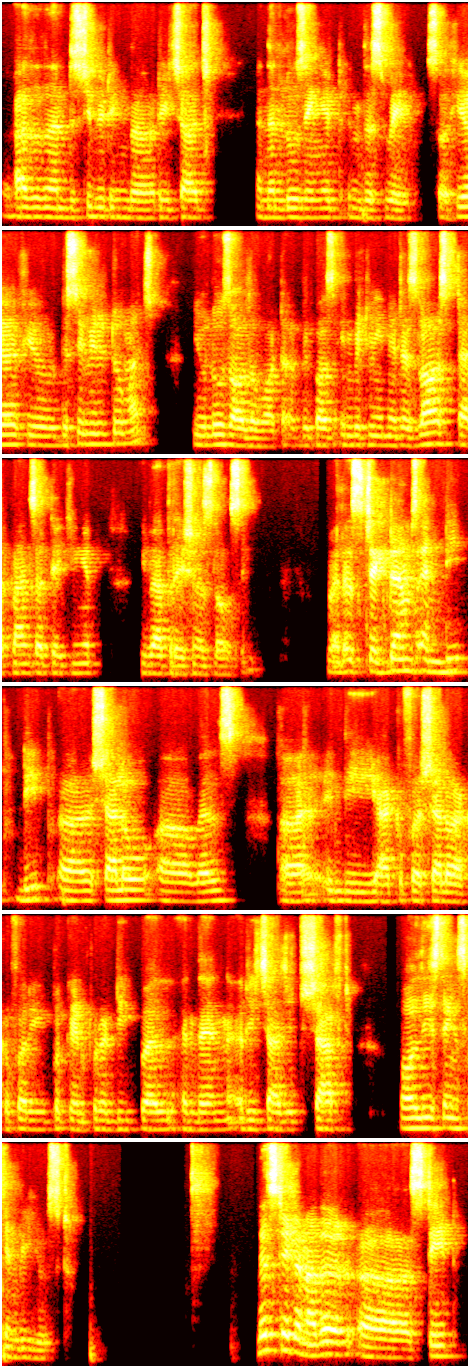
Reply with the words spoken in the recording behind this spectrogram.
rather than distributing the recharge and then losing it in this way. So here, if you distribute it too much, you lose all the water because in between it is lost, plants are taking it, evaporation is losing. Whereas check dams and deep, deep, uh, shallow uh, wells uh, in the aquifer, shallow aquifer, you can put a deep well and then recharge it shaft all these things can be used. Let's take another uh, state,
